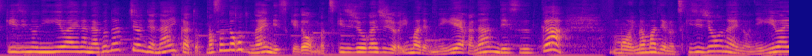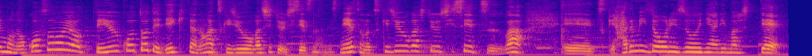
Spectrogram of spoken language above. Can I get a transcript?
築地のにぎわいがなくなっちゃうんじゃないかと。まあそんなことないんですけど、まあ、築地場外市場は今でも賑やかなんですが、もう今までの築地場内のにぎわいも残そうよっていうことでできたのが築地大菓子という施設なんですね。その築地大菓子という施設は、えー、月晴海通り沿いにありまして、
